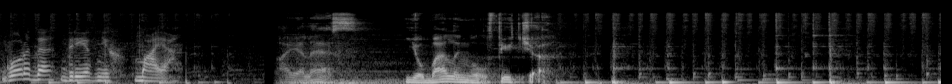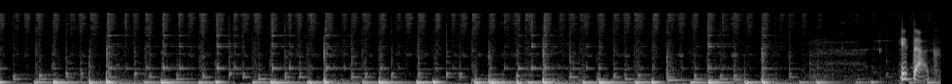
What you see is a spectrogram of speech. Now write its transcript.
города древних майя. ILS, your bilingual future. Итак,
